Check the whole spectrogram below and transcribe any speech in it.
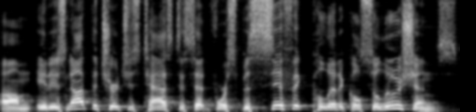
Um, it is not the church's task to set forth specific political solutions.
